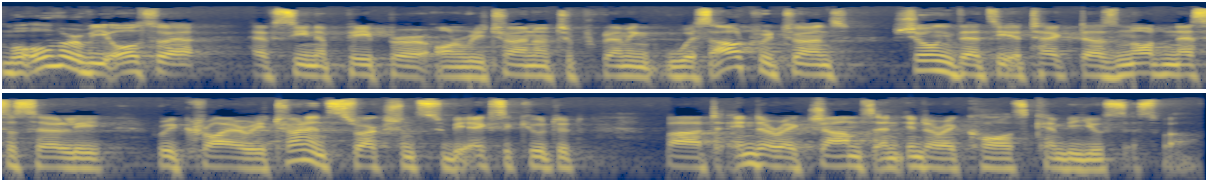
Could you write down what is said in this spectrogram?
Moreover, we also have seen a paper on return-oriented programming without returns, showing that the attack does not necessarily require return instructions to be executed, but indirect jumps and indirect calls can be used as well.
